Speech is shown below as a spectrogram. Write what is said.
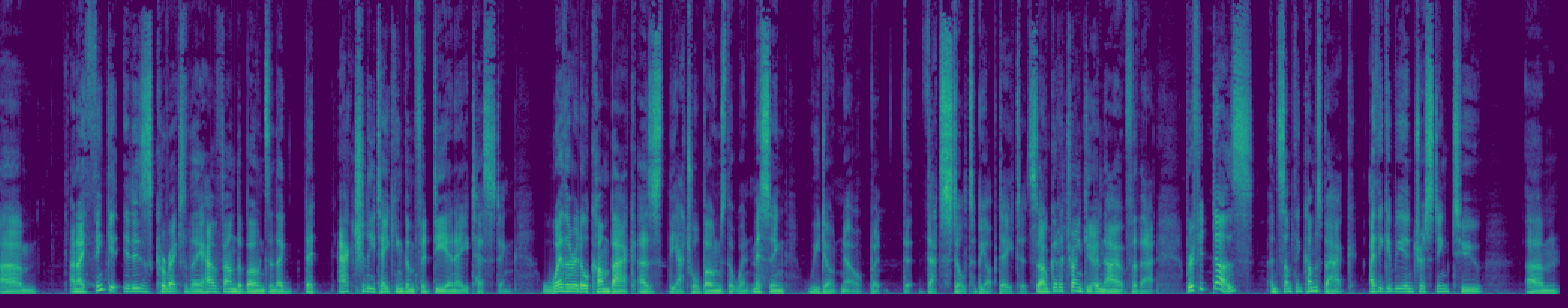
Um and I think it, it is correct that they have found the bones and they're they're actually taking them for DNA testing. Whether it'll come back as the actual bones that went missing, we don't know, but th- that's still to be updated. So I'm going to try and keep Yeah. an eye out for that. But if it does and something comes back, I think it'd be interesting to um,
